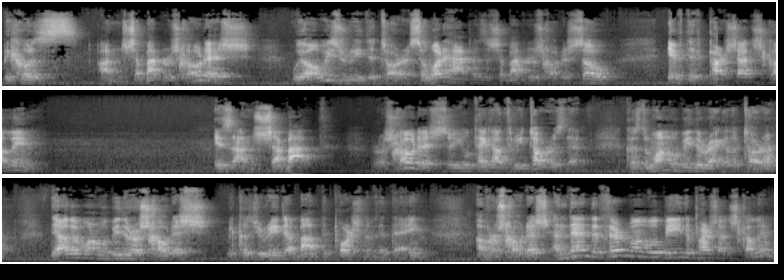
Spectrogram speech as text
Because on Shabbat Rosh Chodesh, we always read the Torah. So what happens on Shabbat Rosh Chodesh? So if the Parshat Shkalim is on Shabbat Rosh Chodesh, so you'll take out three Torahs then. Because the one will be the regular Torah, the other one will be the Rosh Chodesh, because you read about the portion of the day of Rosh Chodesh, and then the third one will be the Parshat Shkalim.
